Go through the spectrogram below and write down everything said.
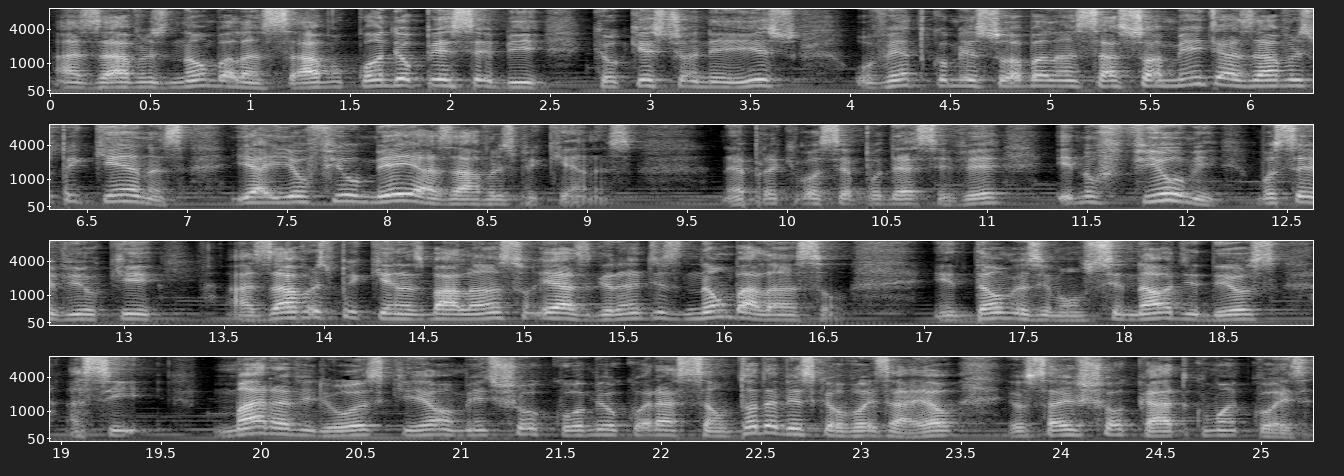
as árvores não balançavam. Quando eu percebi que eu questionei isso, o vento começou a balançar somente as árvores pequenas. E aí eu filmei as árvores pequenas, né, para que você pudesse ver. E no filme você viu que as árvores pequenas balançam e as grandes não balançam. Então, meus irmãos, sinal de Deus assim maravilhoso que realmente chocou meu coração. Toda vez que eu vou a Israel, eu saio chocado com uma coisa.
